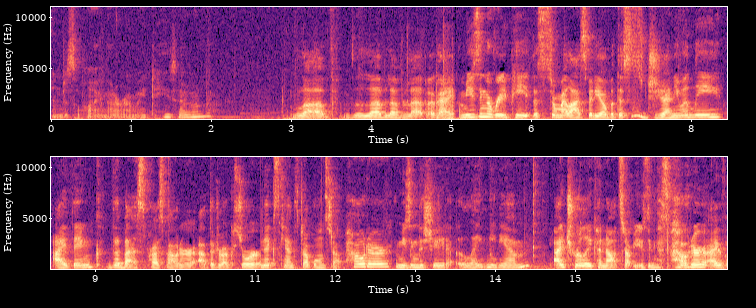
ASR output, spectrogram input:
and just applying that around my T-zone. Love, love, love, love. Okay, I'm using a repeat. This is from my last video, but this is genuinely, I think, the best pressed powder at the drugstore. NYX Can't Stop Won't Stop powder. I'm using the shade Light Medium. I truly cannot stop using this powder. I've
